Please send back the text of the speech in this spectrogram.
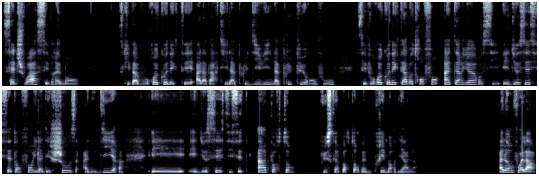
Cette joie, c'est vraiment ce qui va vous reconnecter à la partie la plus divine, la plus pure en vous. C'est vous reconnecter à votre enfant intérieur aussi. Et Dieu sait si cet enfant, il a des choses à nous dire. Et, et Dieu sait si c'est important, plus qu'important, même primordial. Alors voilà,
